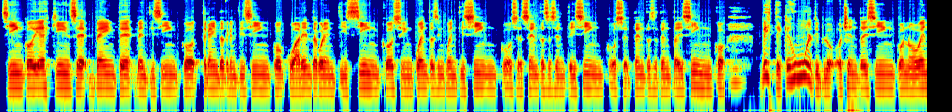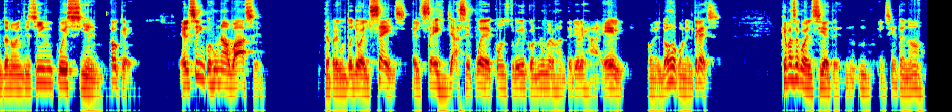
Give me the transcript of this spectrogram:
5, 10, 15, 20, 25, 30, 35, 40, 45, 50, 55, 60, 65, 70, 75. ¿Viste que es un múltiplo? 85, 90, 95 y 100. Ok. El 5 es una base Te pregunto yo, el 6. El 6 ya se puede construir con números anteriores a él, con el 2 o con el 3. ¿Qué pasa con el 7? El 7 no.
